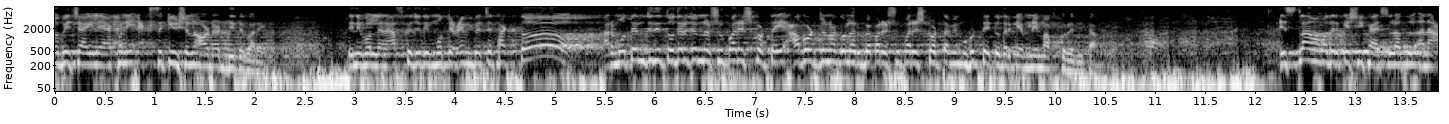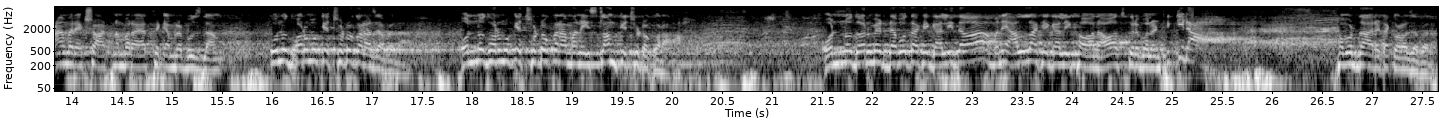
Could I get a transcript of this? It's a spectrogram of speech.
নবী চাইলে এখনই এক্সিকিউশন অর্ডার দিতে পারে। তিনি বললেন, আজকে যদি মোতেম বেঁচে থাকতো, আর মোতেম যদি তোদের জন্য সুপারিশ করতে, এই আবর্জনাগুলোর ব্যাপারে সুপারিশ করতে, আমি মুহূর্তেই তোদেরকে এমনি মাফ করে দিতাম। ইসলাম আমাদেরকে শিখায়, সুরাতুল আনা আমার একশো আট নম্বর আয়াত থেকে আমরা বুঝলাম, কোনো ধর্মকে ছোট করা যাবে না। অন্য ধর্মকে ছোট করা মানে ইসলামকে ছোট করা। অন্য ধর্মের দেবতাকে গালি দেওয়া মানে আল্লাহকে গালি খাওয়ানো। আওয়াজ করে বলেন, ঠিক না? খবরদার, এটা করা যাবে না।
